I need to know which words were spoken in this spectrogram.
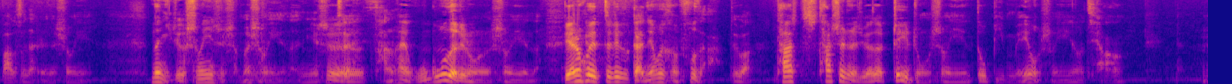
巴勒斯坦人的声音。那你这个声音是什么声音呢？你是残害无辜的这种声音呢？别人会对这个感情会很复杂，对吧？他他甚至觉得这种声音都比没有声音要强。嗯，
